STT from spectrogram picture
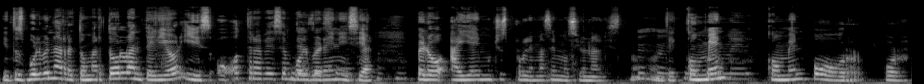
Y entonces vuelven a retomar todo lo anterior y es otra vez en volver a iniciar. Pero ahí hay muchos problemas emocionales, ¿no? Donde comen, comen por, por,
